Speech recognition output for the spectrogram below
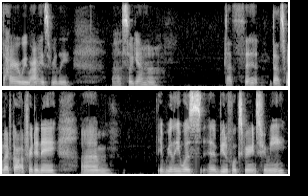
the higher we rise. Really. Uh, so yeah, that's it. That's what I've got for today. Um, it really was a beautiful experience for me.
